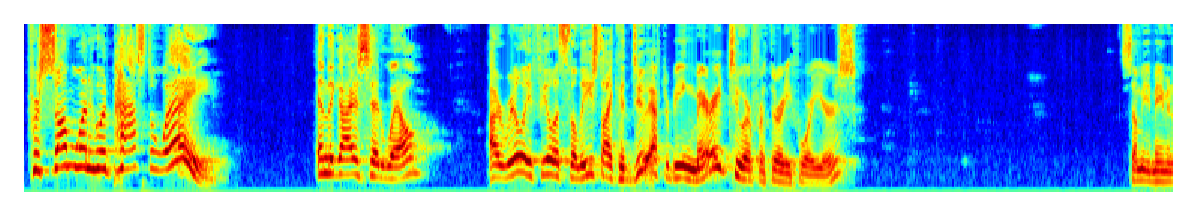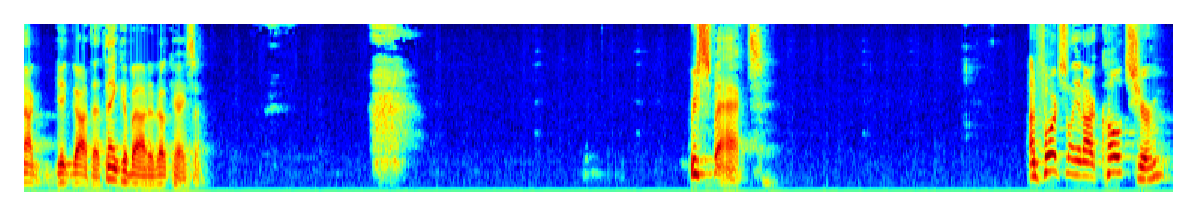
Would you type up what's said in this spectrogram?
for someone who had passed away. And the guy said, well, I really feel it's the least I could do after being married to her for 34 years. Some of you may not get got that. Think about it. Okay, so. Respect. Unfortunately, in our culture,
